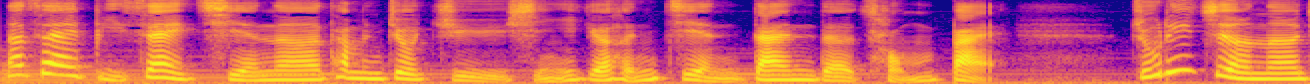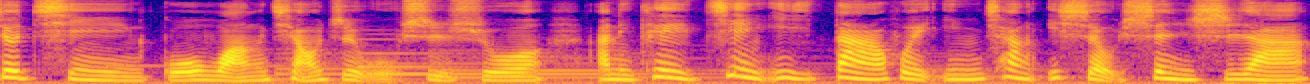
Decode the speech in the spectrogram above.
那在比赛前呢，他们就举行一个很简单的崇拜。主理者呢，就请国王乔治五世说：“啊，你可以建议大会吟唱一首圣诗啊。”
